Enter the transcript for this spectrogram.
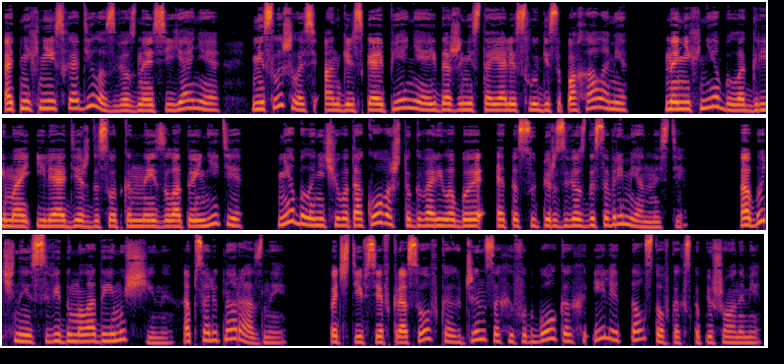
От них не исходило звездное сияние, не слышалось ангельское пение и даже не стояли слуги с опахалами, на них не было грима или одежды, сотканной из золотой нити, не было ничего такого, что говорило бы «это суперзвезды современности». Обычные с виду молодые мужчины, абсолютно разные. Почти все в кроссовках, джинсах и футболках или толстовках с капюшонами.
